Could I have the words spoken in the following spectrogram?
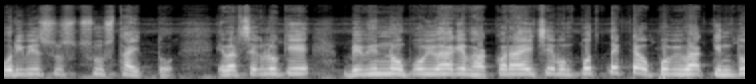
পরিবেশ সুস্থায়িত্ব। এবার সেগুলোকে বিভিন্ন উপবিভাগে ভাগ করা হয়েছে এবং প্রত্যেকটা উপবিভাগ কিন্তু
